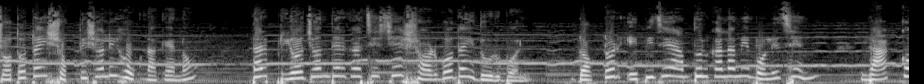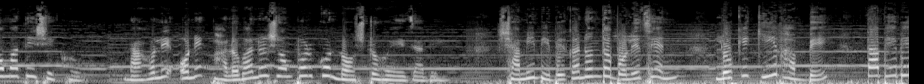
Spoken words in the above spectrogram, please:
যতটাই শক্তিশালী হোক না কেন তার প্রিয়জনদের কাছে সে সর্বদাই দুর্বল। ডক্টর এপিজে আব্দুল কালামে বলেছেন, রাগ কমাতে শেখো, না হলে অনেক ভালো ভালো সম্পর্ক নষ্ট হয়ে যাবে। স্বামী বিবেকানন্দ বলেছেন, লোকে কি ভাববে তা ভেবে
